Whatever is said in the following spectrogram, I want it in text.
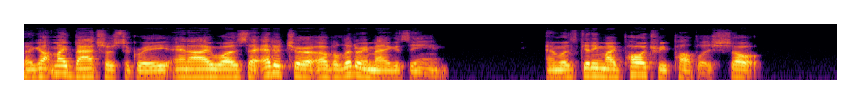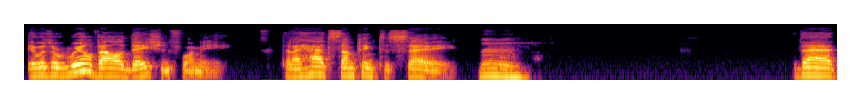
I got my bachelor's degree and I was the editor of a literary magazine and was getting my poetry published. So it was a real validation for me that I had something to say. Mm. That,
